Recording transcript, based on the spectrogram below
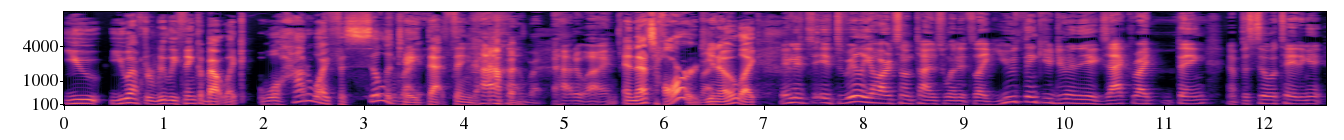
you you have to really think about like well how do i facilitate Right. that thing to happen right. how do I? and that's hard you know like And it's it's really hard sometimes when it's like you think you're doing the exact right thing and facilitating it,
